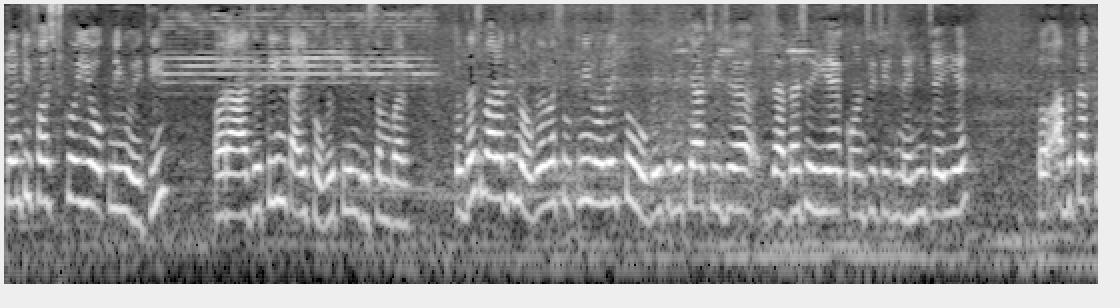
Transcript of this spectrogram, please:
ट्वेंटी फ़र्स्ट को ये ओपनिंग हुई थी। और आज तीन तारीख हो गई, तीन दिसंबर। तो दस बारह दिन हो गए, बस उतनी नॉलेज तो हो गई कि भाई क्या चीज़ ज़्यादा चाहिए, कौन सी चीज़ नहीं चाहिए। तो अब तक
